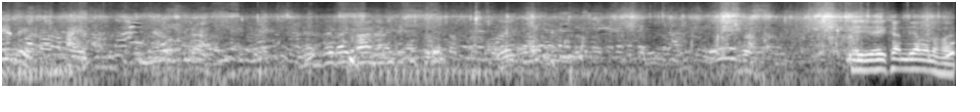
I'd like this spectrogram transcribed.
দিয়ে খাই। এই এইখান দিয়ে মনে হয়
